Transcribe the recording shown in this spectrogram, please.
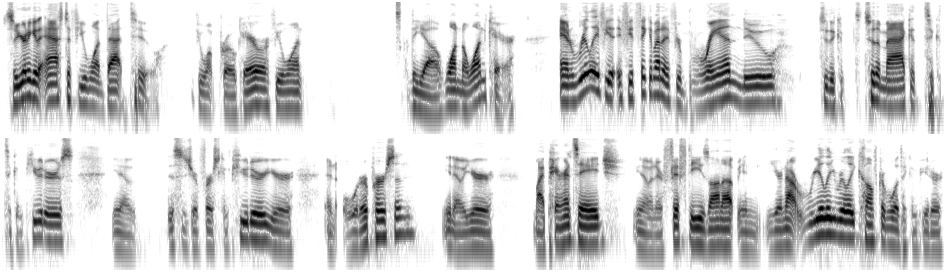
So you're going to get asked if you want that too, if you want Pro Care or if you want the one to one care. And really, if you if you think about it, if you're brand new to the to the Mac to to computers, you know this is your first computer. You're an older person. You know you're my parents' age. You know in their 50s on up, and you're not really really comfortable with a computer.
